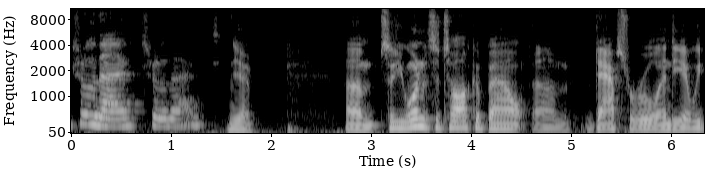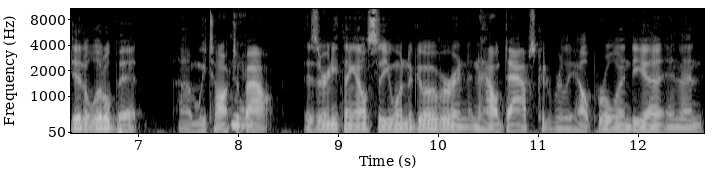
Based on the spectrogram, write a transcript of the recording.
True that. True that. Yeah. Um, so you wanted to talk about um, dApps for rural India. We did a little bit. Um, we talked yeah. about is there anything else that you wanted to go over and, and how dApps could really help rural India and then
